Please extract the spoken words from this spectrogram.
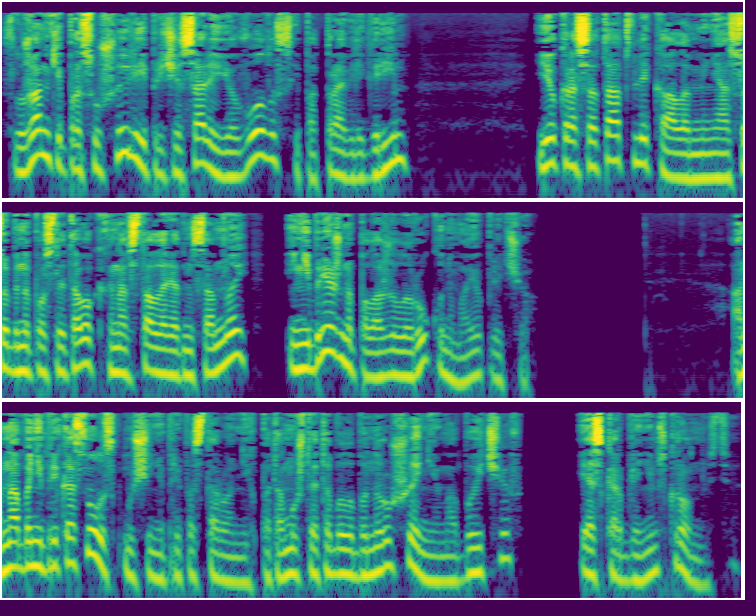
Служанки просушили и причесали ее волосы и подправили грим. Ее красота отвлекала меня, особенно после того, как она встала рядом со мной и небрежно положила руку на мое плечо. Она бы не прикоснулась к мужчине при посторонних, потому что это было бы нарушением обычаев и оскорблением скромности.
